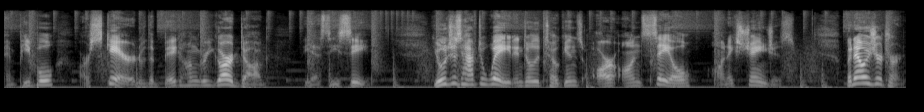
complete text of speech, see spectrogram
and people are scared of the big hungry guard dog, the SEC. You'll just have to wait until the tokens are on sale on exchanges. But now is your turn.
